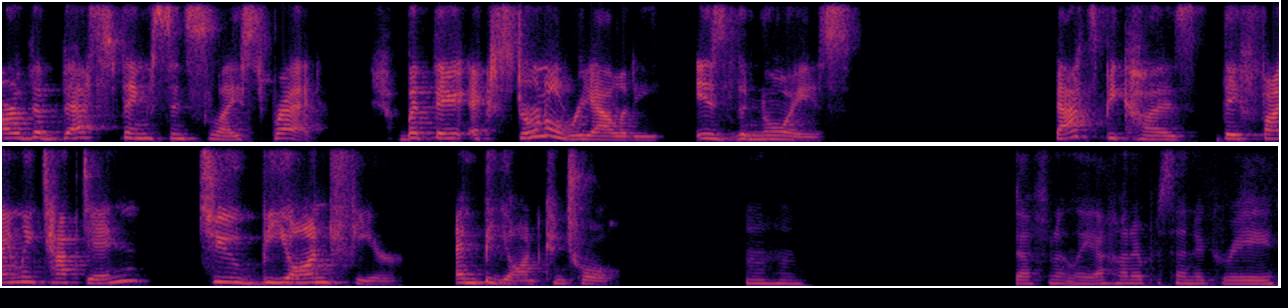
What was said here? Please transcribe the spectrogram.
are the best thing since sliced bread. But the external reality is the noise. That's because they finally tapped in to beyond fear and beyond control. Mm-hmm. Definitely, 100% agree.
